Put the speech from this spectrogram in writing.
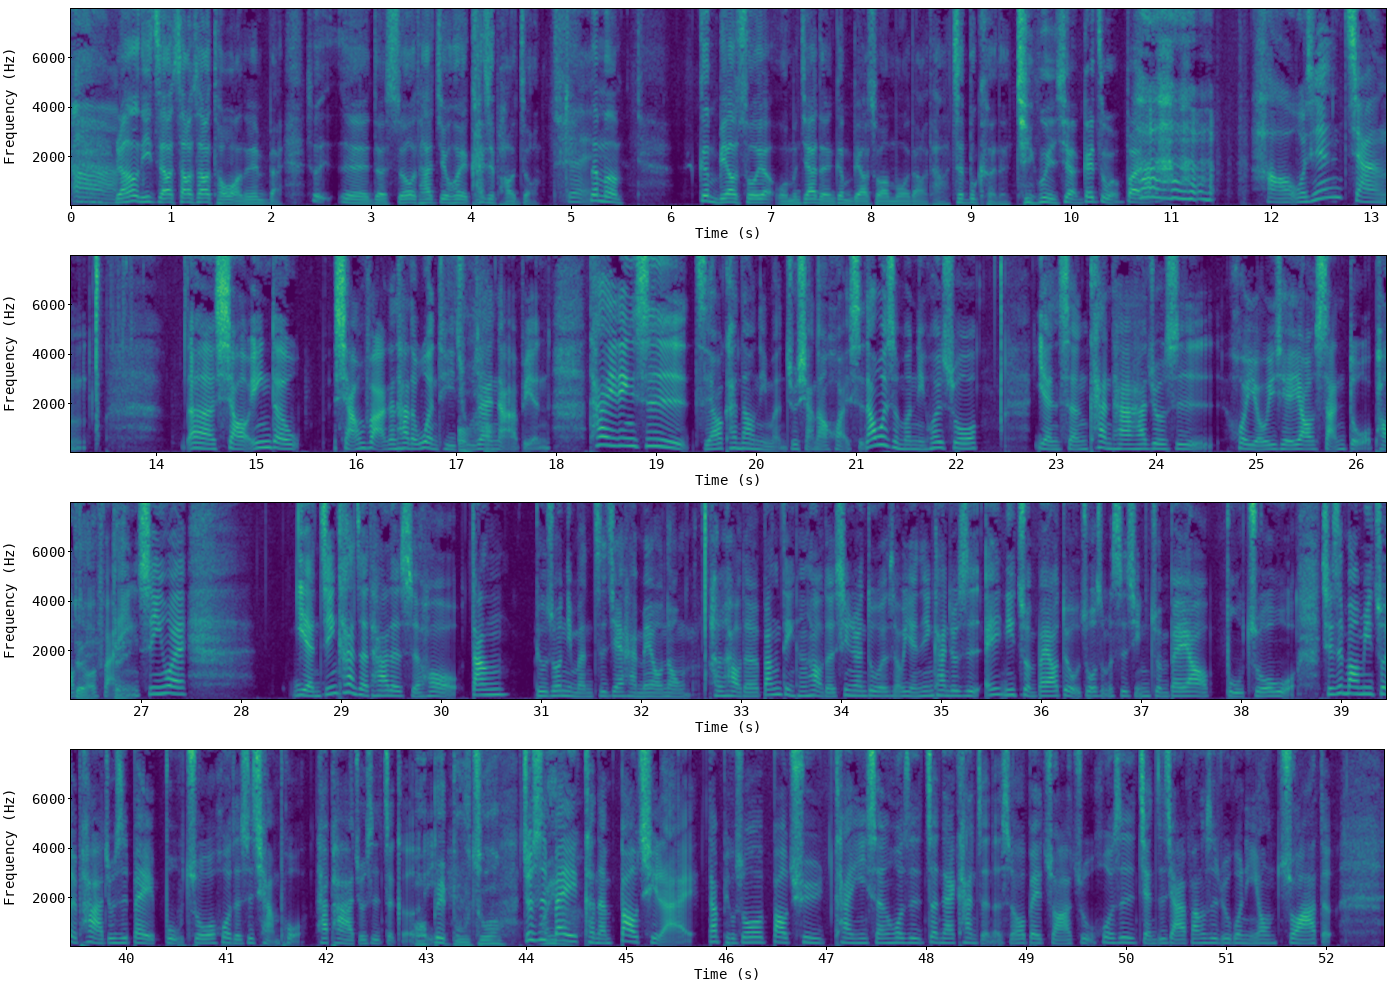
啊、然后你只要稍稍头往那边摆，所以呃的时候，他就会开始跑走。对，那么更不要说要我们家的人，更不要说要摸到他，这不可能。请问一下该怎么办？好，我先讲，呃，小英的。想法跟他的问题出在哪边？他一定是只要看到你们就想到坏事。那为什么你会说眼神看他，他就是会有一些要闪躲、跑走的反应？是因为眼睛看着他的时候，当比如说你们之间还没有那种很好的 bonding、很好的信任度的时候，眼睛看就是，哎、欸，你准备要对我做什么事情？你准备要捕捉我？其实猫咪最怕就是被捕捉或者是强迫，它怕的就是这个。哦，被捕捉，就是被可能抱起来，那比如说抱去看医生，或是正在看诊的时候被抓住，或者是剪指甲的方式，如果你用抓的，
